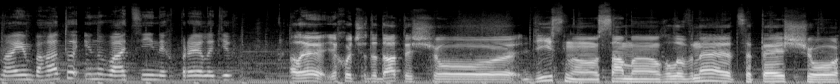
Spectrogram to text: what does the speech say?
маємо багато інноваційних приладів. Але я хочу додати, що дійсно саме головне це те, що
